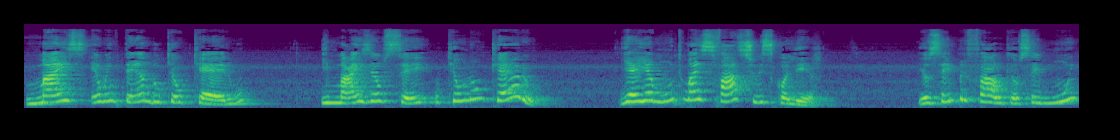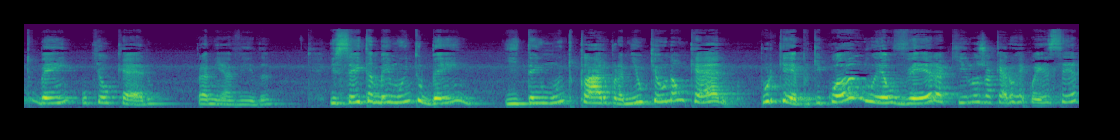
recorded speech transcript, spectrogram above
mais eu entendo o que eu quero e mais eu sei o que eu não quero. E aí é muito mais fácil escolher. Eu sempre falo que eu sei muito bem o que eu quero para minha vida e sei também muito bem e tenho muito claro para mim o que eu não quero. Por quê? Porque quando eu ver aquilo, eu já quero reconhecer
